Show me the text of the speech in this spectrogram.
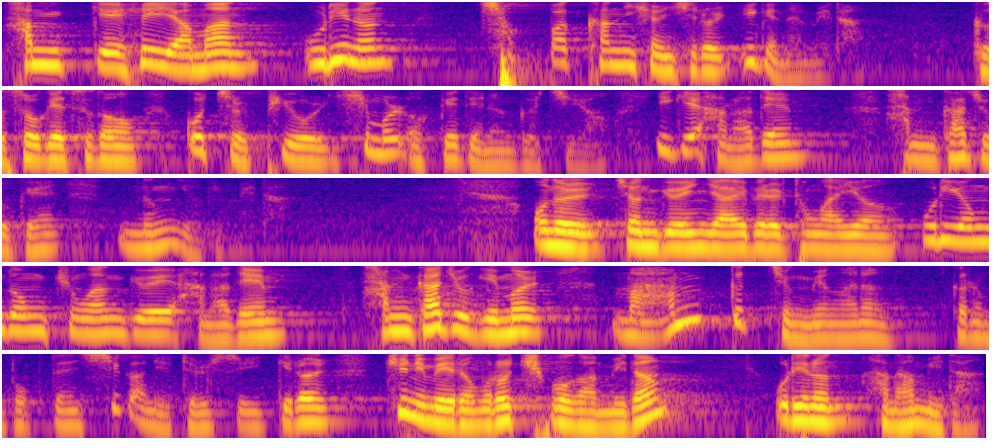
함께 해야만 우리는 척박한 현실을 이겨냅니다. 그 속에서도 꽃을 피울 힘을 얻게 되는 거지요. 이게 하나됨, 한 가족의 능력입니다. 오늘 전교인 야외배를 통하여 우리 영동 중앙교회 하나됨, 한 가족임을 마음껏 증명하는 그런 복된 시간이 될 수 있기를 주님의 이름으로 축복합니다. 우리는 하나입니다.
